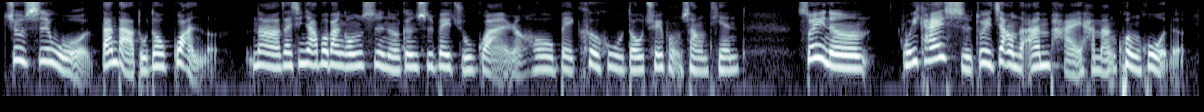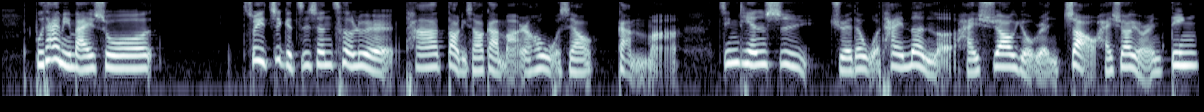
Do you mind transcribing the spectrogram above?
就是我单打独斗惯了。那在新加坡办公室呢，更是被主管，然后被客户都吹捧上天。所以呢，我一开始对这样的安排还蛮困惑的，不太明白说，所以这个资深策略他到底是要干嘛？然后我是要干嘛？今天是觉得我太嫩了，还需要有人照，还需要有人盯，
